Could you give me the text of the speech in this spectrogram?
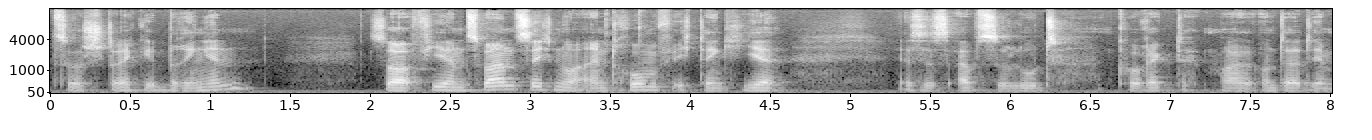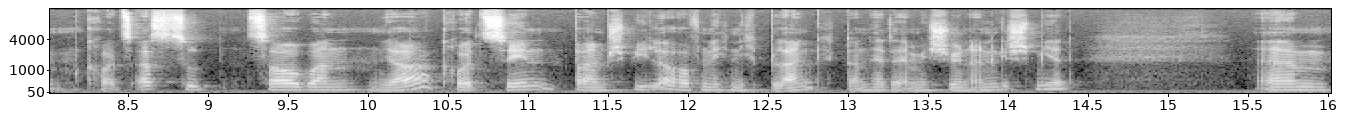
zur Strecke bringen. So, 24, nur ein Trumpf. Ich denke, hier ist es absolut korrekt, mal unter dem Kreuz Ass zu zaubern. Ja, Kreuz 10 beim Spieler, hoffentlich nicht blank, dann hätte er mich schön angeschmiert. Ähm,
